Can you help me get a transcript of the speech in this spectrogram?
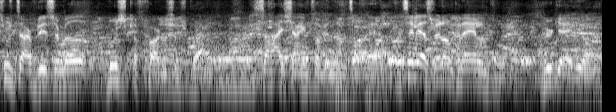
Tusind tak fordi I så med. Husk at fucking subscribe. Så har I chancen for at vinde den trøje her. Fortæl jeres venner om kanalen. Hygge jer, idioter.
